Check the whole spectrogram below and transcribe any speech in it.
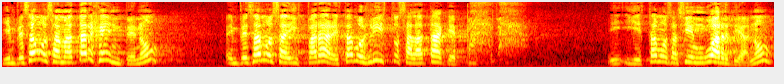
Y empezamos a matar gente, ¿no? Empezamos a disparar, estamos listos al ataque. Y, estamos así en guardia, ¿no?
